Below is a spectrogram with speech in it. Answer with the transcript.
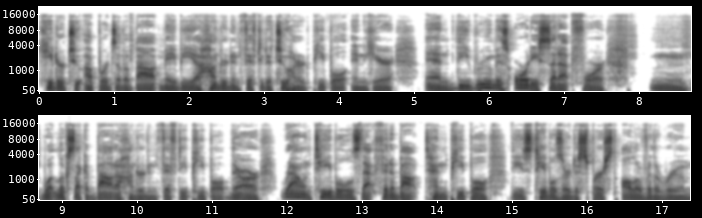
cater to upwards of about maybe 150 to 200 people in here. And the room is already set up for mm, what looks like about 150 people. There are round tables that fit about 10 people. These tables are dispersed all over the room.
